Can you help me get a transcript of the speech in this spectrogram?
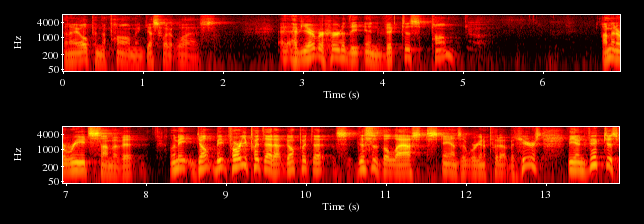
Then I opened the poem, and guess what it was? Have you ever heard of the Invictus poem? I'm going to read some of it. Let me, don't, before you put that up, don't put that, this is the last stanza we're going to put up. But here's, the Invictus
